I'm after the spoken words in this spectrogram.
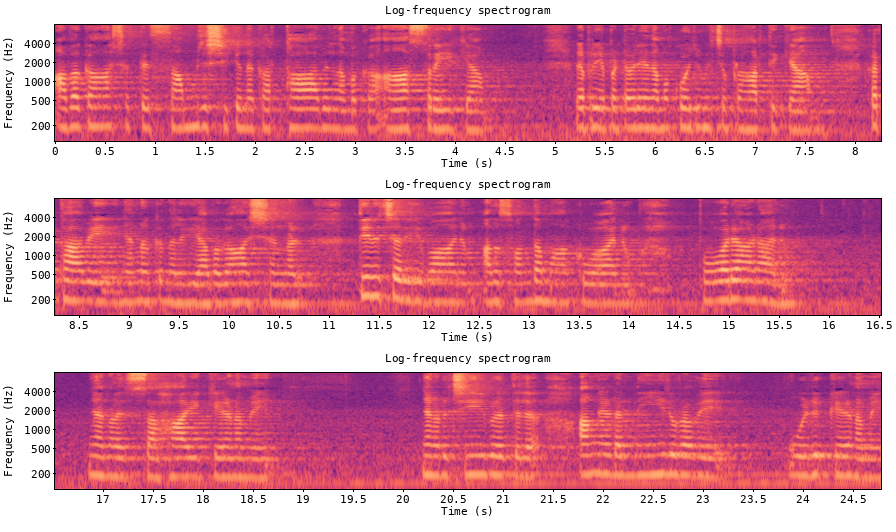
അവകാശത്തെ സംരക്ഷിക്കുന്ന കർത്താവിൽ നമുക്ക് ആശ്രയിക്കാം. എന്റെ പ്രിയപ്പെട്ടവരെ നമുക്ക് ഒരുമിച്ച് പ്രാർത്ഥിക്കാം. കർത്താവെ ഞങ്ങൾക്ക് നൽകിയ അവകാശങ്ങൾ തിരിച്ചറിയുവാനും അത് സ്വന്തമാക്കുവാനും പോരാടാനും ഞങ്ങളെ സഹായിക്കണമേ. ഞങ്ങളുടെ ജീവിതത്തിൽ അങ്ങയുടെ നീരുറവേ ഒഴുക്കണമേ.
